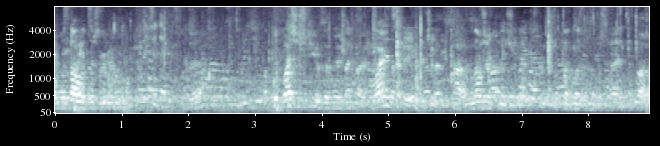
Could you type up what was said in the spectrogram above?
Я поставив це штуку. Бачиш, так відкривається. А, вона вже включена. Так.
